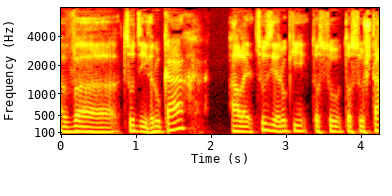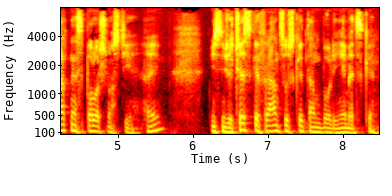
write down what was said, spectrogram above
v cudzích rukách, ale cudzie ruky to sú, to sú štátne spoločnosti. Hej? Myslím, že české, francúzske tam boli nemecké.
